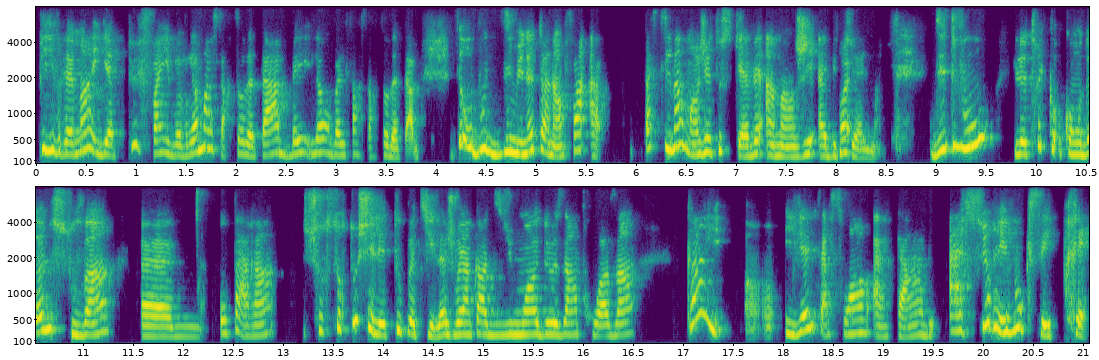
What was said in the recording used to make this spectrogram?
puis vraiment, il a plus faim, il va vraiment sortir de table, ben là, on va le faire sortir de table. au bout de 10 minutes, un enfant a facilement manger tout ce qu'il y avait à manger habituellement. Dites-vous, le truc qu'on donne souvent euh, aux parents, surtout chez les tout petits, là, je vois encore 18 mois, 2 ans, 3 ans, quand ils, viennent s'asseoir à table, assurez-vous que c'est prêt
